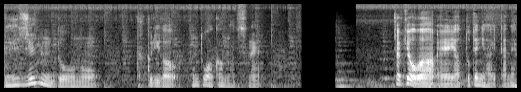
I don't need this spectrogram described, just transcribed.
レジェンドのくくりが本当わかんないですね。じゃあ今日は、えー、やっと手に入ったね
